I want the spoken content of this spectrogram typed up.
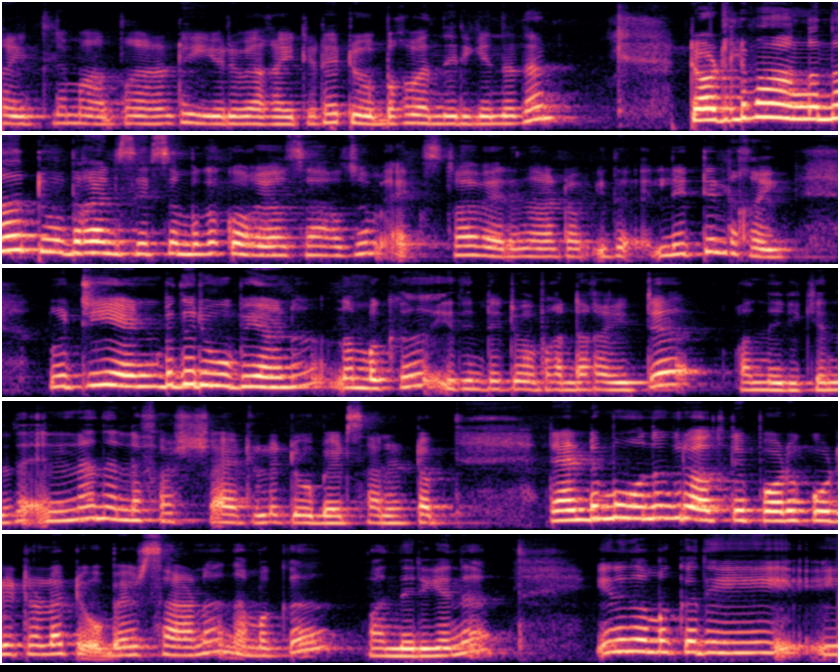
റേറ്റിൽ മാത്രമാണ് ഈ ഒരു വെറൈറ്റിയുടെ ട്യൂബർ വന്നിരിക്കുന്നത്. ടോട്ടൽ വാങ്ങുന്ന ട്യൂബർ അനുസരിച്ച് നമുക്ക് കൊറിയർ ചാർജും എക്സ്ട്രാ വരുന്ന കേട്ടോ ഇത് ലിറ്റിൽ റേറ്റ് നൂറ്റി എൺപത് രൂപയാണ് നമുക്ക് ഇതിന്റെ ട്യൂബറിന്റെ റേറ്റ് വന്നിരിക്കുന്നത്. എല്ലാം നല്ല ഫ്രഷ് ആയിട്ടുള്ള ട്യൂബേഴ്സാണ് കേട്ടോ രണ്ട് മൂന്ന് ഗ്രോത്ത് ടിപ്പോട് കൂടിയിട്ടുള്ള ട്യൂബേഴ്സാണ് നമുക്ക് വന്നിരിക്കുന്നത്. ഇനി നമുക്കത് ഈ ഈ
